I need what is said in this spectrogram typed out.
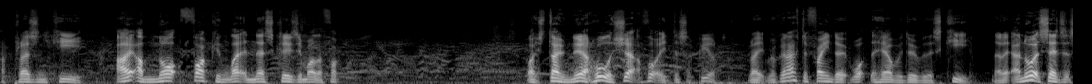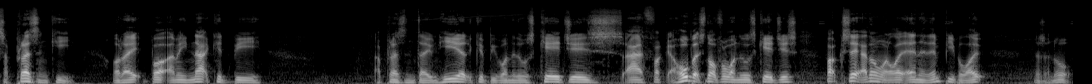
A prison key. I am not fucking letting this crazy motherfucker... Oh, it's down there. Holy shit, I thought he disappeared. Right, we're going to have to find out what the hell we do with this key. Alright, I know it says it's a prison key. Alright, but I mean, that could be a prison down here. It could be one of those cages. Ah, fuck it. I hope it's not for one of those cages. Fuck's sake, I don't want to let any of them people out. There's a note.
